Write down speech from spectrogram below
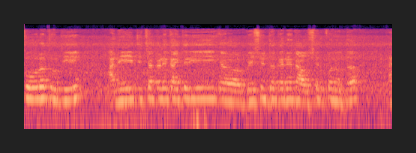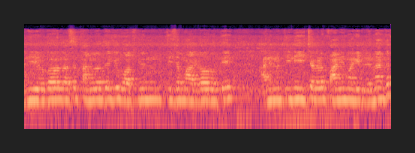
चोरत होती. आणि तिच्याकडे काहीतरी बेशुद्ध करण्याचं औषध पण होतं. आणि योगायोग असं चांगलं होतं की वॉचमॅन तिच्या मार्गावर होते आणि मग तिने हिच्याकडे पाणी मागितलं ना ग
